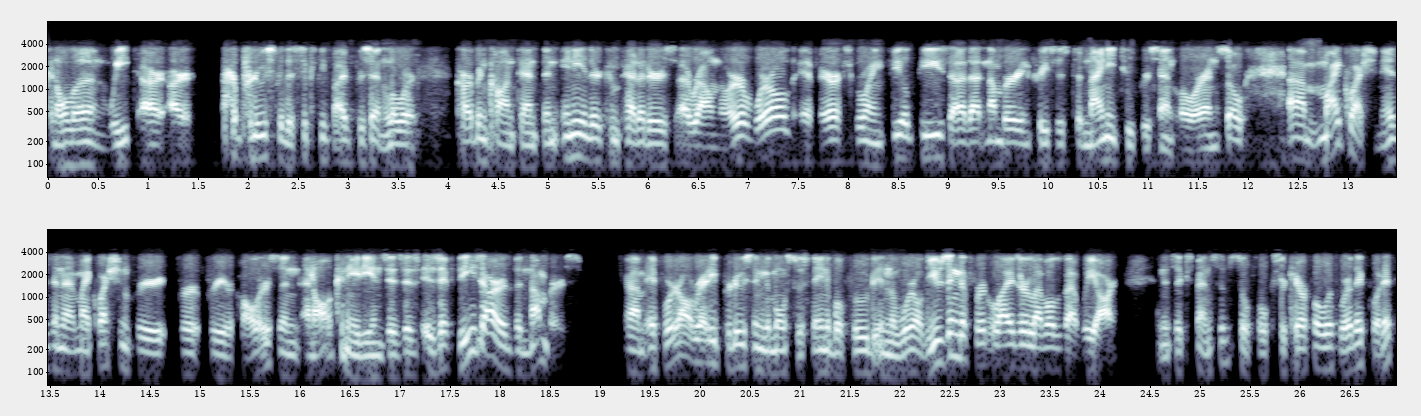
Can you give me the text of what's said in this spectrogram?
canola and wheat are are, are produced with a 65% lower carbon content than any of their competitors around the world. If Eric's growing field peas, uh, that number increases to 92% lower. And so, um, my question is, and my question for for, for your callers and, and all Canadians is, is, is if these are the numbers, um, if we're already producing the most sustainable food in the world using the fertilizer levels that we are, and it's expensive, so folks are careful with where they put it.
